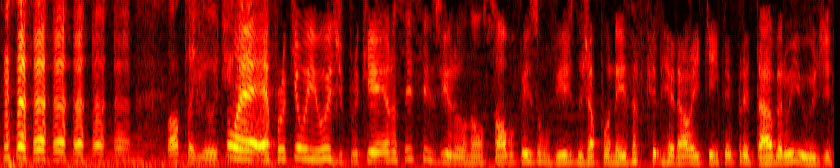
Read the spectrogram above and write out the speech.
Volta o Yuji. Não, é, então. é porque o Yuji, porque eu não sei se vocês viram, o Não Salvo fez um vídeo do japonês da Federal e quem interpretava era o Yuji.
